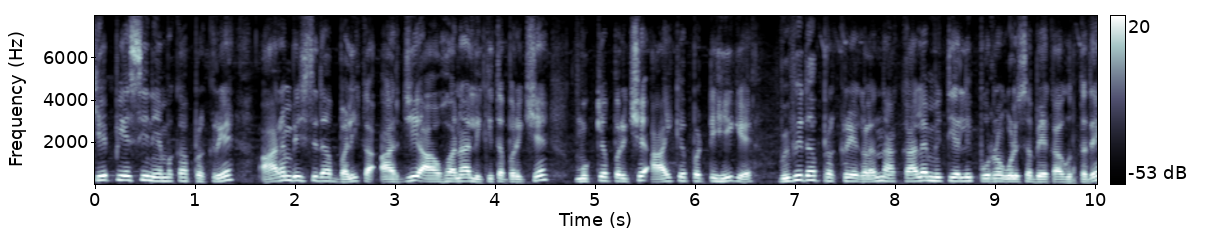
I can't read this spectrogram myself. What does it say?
ಕೆ ಪಿ ಎಸ್ ಸಿ ನೇಮಕ ಪ್ರಕ್ರಿಯೆ ಆರಂಭಿಸಿದ ಬಳಿಕ ಅರ್ಜಿ, ಆಹ್ವಾನ, ಲಿಖಿತ ಪರೀಕ್ಷೆ, ಮುಖ್ಯ ಪರೀಕ್ಷೆ, ಆಯ್ಕೆ ಪಟ್ಟಿ ಹೀಗೆ ವಿವಿಧ ಪ್ರಕ್ರಿಯೆಗಳನ್ನು ಕಾಲಮಿತಿಯಲ್ಲಿ ಪೂರ್ಣಗೊಳಿಸಬೇಕಾಗುತ್ತದೆ.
